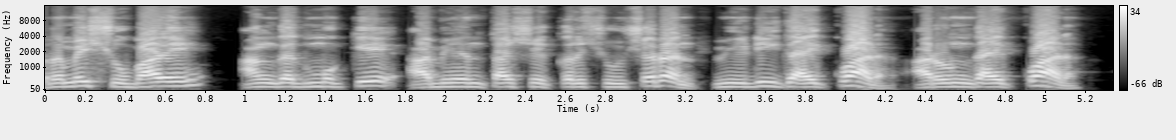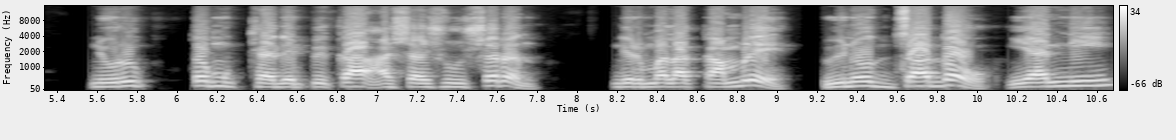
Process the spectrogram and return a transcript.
रमेश शुबाळे अंगद मुके अभियंता शेखर शिवशरण व्ही डी गायकवाड अरुण गायकवाड निवृत्त मुख्याध्यापिका आशा शिवशरण निर्मला कांबळे विनोद जाधव यांनी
